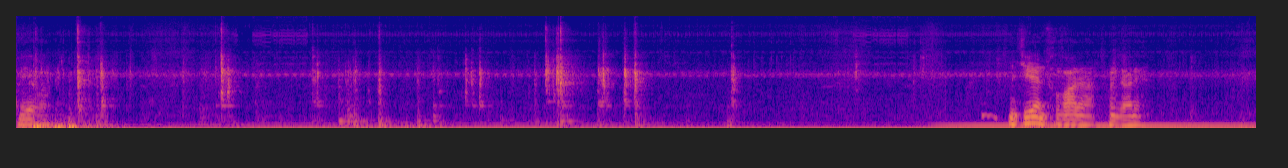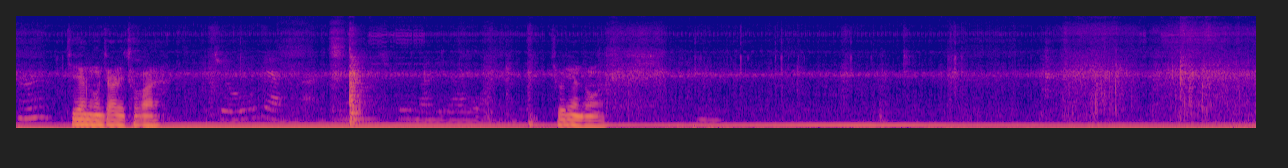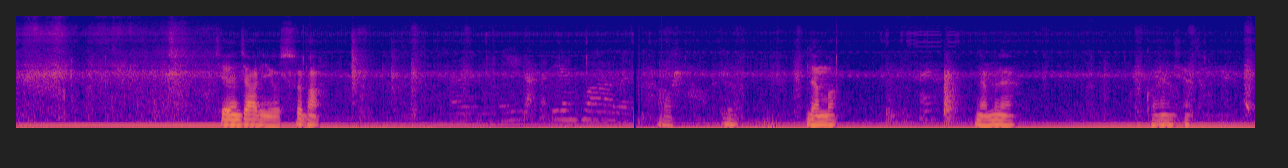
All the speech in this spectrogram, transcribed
没有啊。你几点出发的？从家里？几点从家里出发的？九点钟啊。今天家里有事吧。电话的。好，好热，冷不？还好。冷不冷？关一下窗门。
